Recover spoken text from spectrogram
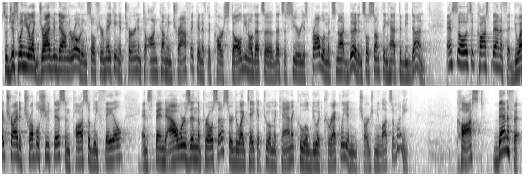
so just when you're like driving down the road, and so if you're making a turn into oncoming traffic and if the car stalled, you know, that's a that's a serious problem. It's not good. And so something had to be done. And so it's a cost benefit. Do I try to troubleshoot this and possibly fail and spend hours in the process, or do I take it to a mechanic who will do it correctly and charge me lots of money? Cost benefit.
